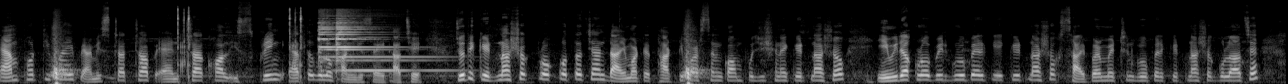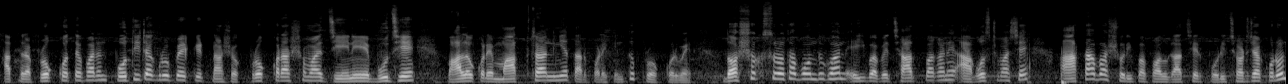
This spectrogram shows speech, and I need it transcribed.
M forty five Amistar top, Antracol, স্প্রিং এতগুলো ফাঙ্গিসাইড আছে। যদি কীটনাশক প্রয়োগ করতে চান ডাইমাটের থার্টি পার্সেন্ট কম্পোজিশনের কীটনাশক, ইমিডাক্লোপিড গ্রুপের কীটনাশক, সাইপারমেট্রিন গ্রুপের কীটনাশকগুলো আছে, আপনারা প্রয়োগ করতে পারেন। প্রতিটা গ্রুপের কীটনাশক প্রয়োগ করার সময় জেনে বুঝে ভালো করে মাত্রা নিয়ে তারপরে কিন্তু প্রয়োগ করবেন। দর্শক, শ্রোতা, বন্ধুগণ, এইভাবে ছাদ বাগানে আগস্ট মাসে আতা বা শরীফা ফল গাছের পরিচর্যা করুন,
